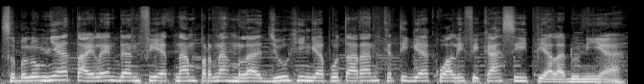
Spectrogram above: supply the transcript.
Sebelumnya, Thailand dan Vietnam pernah melaju hingga putaran ketiga kualifikasi Piala Dunia.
